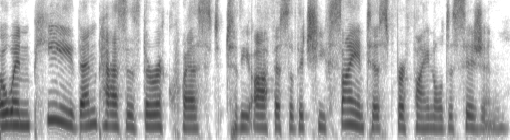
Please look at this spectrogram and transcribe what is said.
ONP then passes the request to the Office of the Chief Scientist for final decision.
